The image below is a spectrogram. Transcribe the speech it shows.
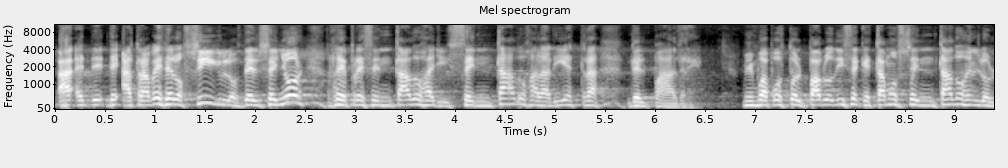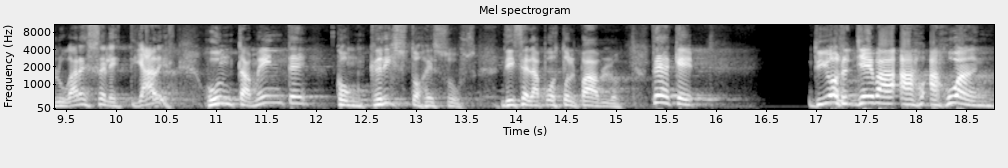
a, través de los siglos del Señor, representados allí, sentados a la diestra del Padre. Mismo apóstol Pablo dice que estamos sentados en los lugares celestiales, juntamente con Cristo Jesús, dice el apóstol Pablo. O sea que Dios lleva a, Juan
